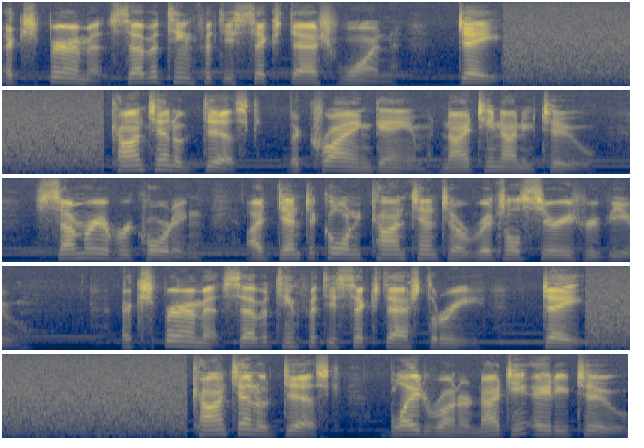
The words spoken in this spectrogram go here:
Experiment 1756-1 Date Content of Disc: The Crying Game, 1992 Summary of Recording: Identical in content to original series review. Experiment 1756-3 Date. Content of Disc: Blade Runner 1982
